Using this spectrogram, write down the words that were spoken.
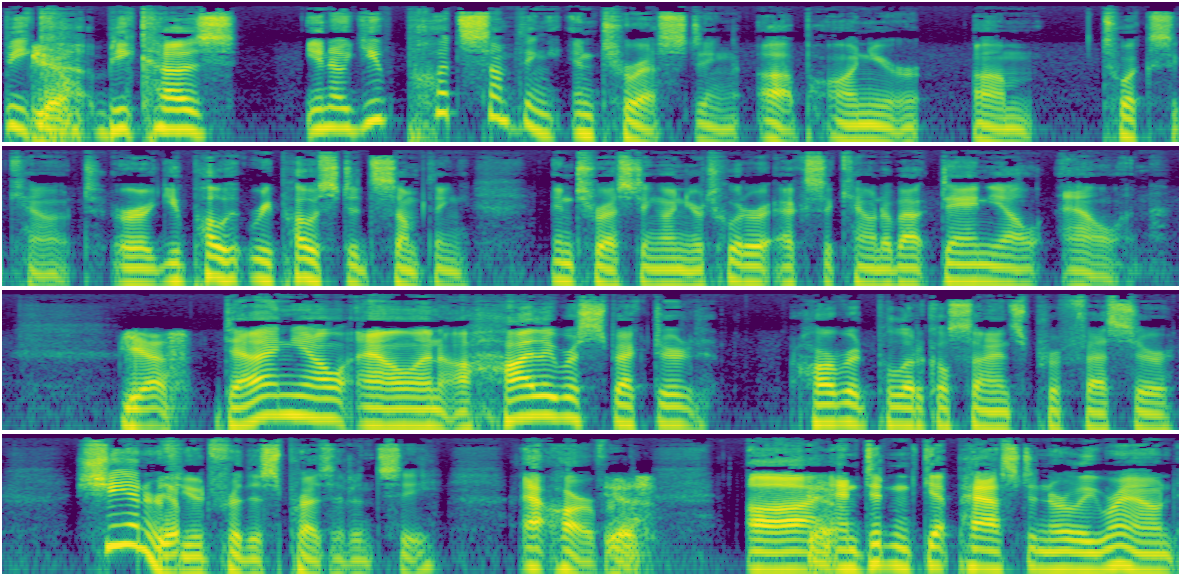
Beca- Yeah. Because, you know, you put something interesting up on your um, Twix account, or you po- reposted something interesting on your Twitter X account about Danielle Allen. Yes. Danielle Allen, a highly respected Harvard political science professor, she interviewed for this presidency at Harvard Yes. uh, and didn't get past an early round.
